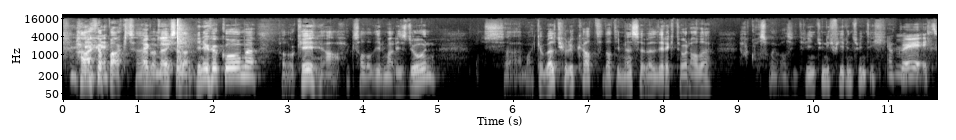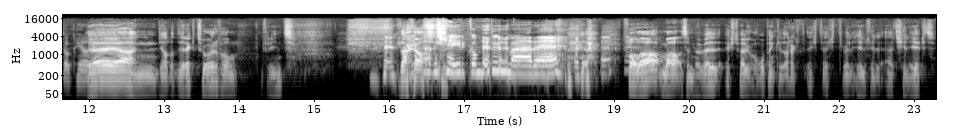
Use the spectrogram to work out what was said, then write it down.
aangepakt. Hè. Bij mij is ze daar binnengekomen van oké, ja, ik zal dat hier maar eens doen. Dus, eh, maar ik heb wel het geluk gehad dat die mensen wel direct door hadden. Ja, ik was, wat was ik, 23, 24? Oké, echt ook heel Ja, ja, ja, en die hadden direct door van, vriend, dat gaat. Dat jij hier komt doen, maar... eh, Voilà, maar ze hebben me wel echt wel geholpen en ik heb daar echt, echt, echt wel heel veel uit geleerd.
